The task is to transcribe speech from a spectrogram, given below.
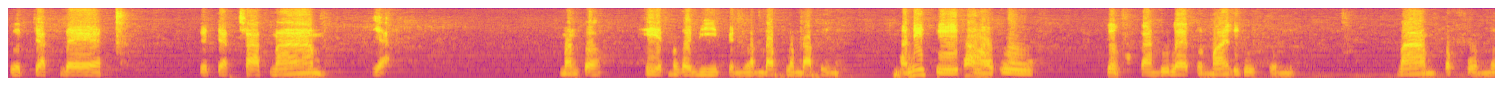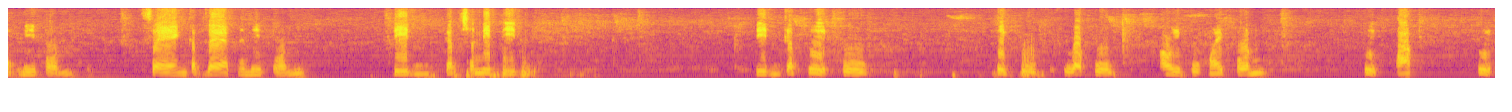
เกิดจากแดด เกิดจากขาดน้ำอย่ามันก็เหตุมันก็มีเป็นลำดับลำดับเองนะอันนี้คือถ้าเราอูเรื่องของการดูแลต้นไม้ฤดูฝน น้ำกับฝนมีผล แสงกับแดดมีผล ดินกับชนิดดิน ดินกับพืชปลูกพืชปลูกคือว่าปลูก เอาอีกปลูกไม้ผลพืชพักพืช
